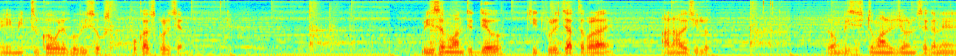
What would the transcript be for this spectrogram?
এই মৃত্যুর খবরে গভীর শোক প্রকাশ করেছেন। বিদিশা মহান্তির দেহ চিতপুরের যাত্রাপাড়ায় আনা হয়েছিল এবং বিশিষ্ট মানুষজন সেখানে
